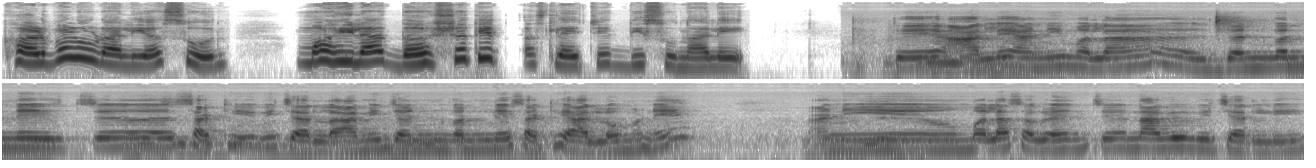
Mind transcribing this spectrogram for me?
खळबळ उडाली असून महिला दहशतीत असल्याचे दिसून आले. ते आले आणि मला जनगणनेचं साठी विचारलं. आम्ही जनगणनेसाठी आलो म्हणे आणि मला सगळ्यांचे नावे विचारली.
